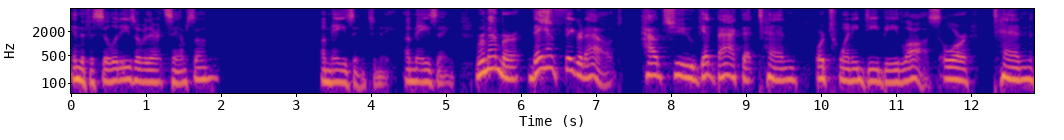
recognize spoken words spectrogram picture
in the facilities over there at Samsung? Amazing to me. Amazing. Remember, they have figured out how to get back that 10 or 20 dB loss or 10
